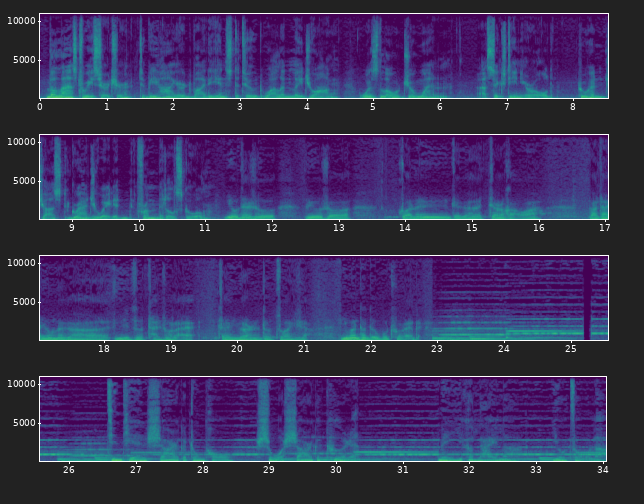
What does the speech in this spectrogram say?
The last researcher to be hired by the institute while in Lizhuang was Luo Zhewen, a 16-year-old who had just graduated from middle school. 有的时候，比如说，可能这个尖儿好啊，把他用那个椅子抬出来，在院里头坐一下，一般他都不出来的。今天十二个钟头是我十二个客人，每一个来了又走了，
